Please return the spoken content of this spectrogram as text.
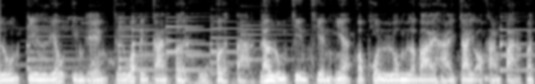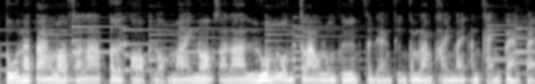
หลวงจีนเลี้ยวอิมเอง ถือว่าเป็นการเปิดหูเปิดตา แล้วหลวงจีนเทียนเฮียก็พ่นลมระบายหายใจออกทางปาก ประตูหน้าต่างรอบศาลาเปิดออกดอกไม้นอกศาลาล่วงล่นกลาวลงพื้น แสดงถึงกำลังภายในอันแข็งแกร่งแปะ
